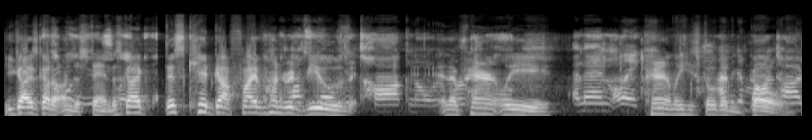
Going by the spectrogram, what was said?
You guys gotta understand. years, This like- guy, this kid got 500 once in a while we views, talk, no, and apparently, and then like apparently he still didn't go. that,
